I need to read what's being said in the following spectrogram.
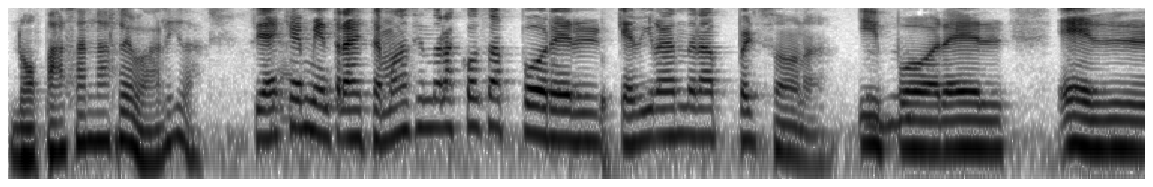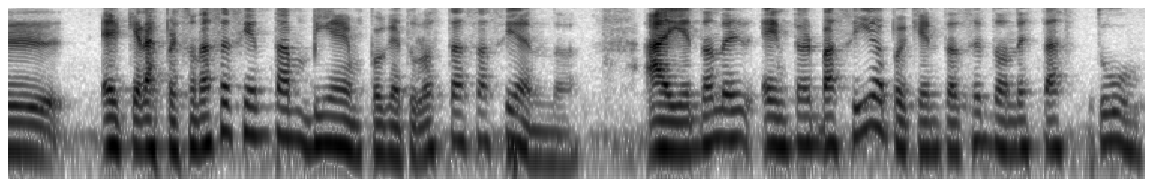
no pasan las reválidas. Sí, es que mientras estemos haciendo las cosas por el que dirán de la persona y por el, el, el que las personas se sientan bien porque tú lo estás haciendo, ahí es donde entra el vacío, porque entonces, ¿dónde estás tú?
